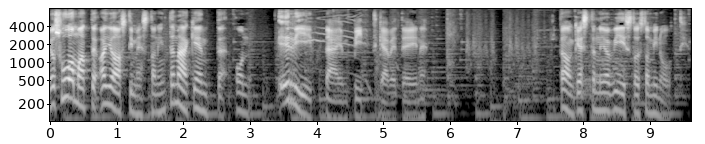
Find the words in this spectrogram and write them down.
Jos huomaatte ajastimesta, niin tämä kenttä on erittäin pitkäveteinen. Tää on kestänyt jo 15 minuuttia.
